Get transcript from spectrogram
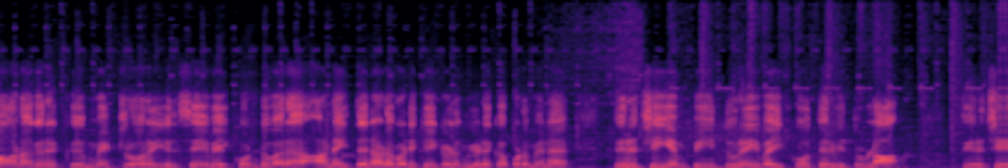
மாநகருக்கு மெட்ரோ ரயில் சேவை கொண்டுவர அனைத்து நடவடிக்கைகளும் எடுக்கப்படும் என திருச்சி எம்பி துரை வைகோ தெரிவித்துள்ளார். திருச்சி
